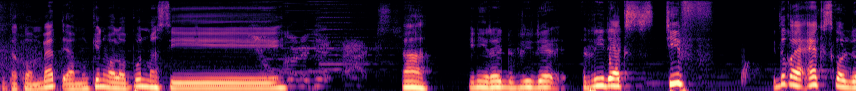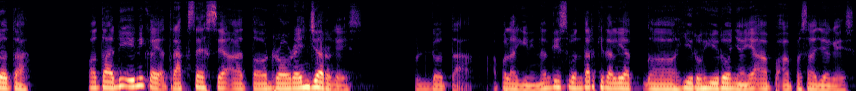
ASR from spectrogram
Kita combat ya mungkin walaupun masih Nah, ini Red, Redex Chief itu kayak X kalau di Dota. Kalau tadi ini kayak Traxxas ya atau Draw Ranger guys. Kalau di Dota. Apalagi nih nanti sebentar kita lihat uh, hero-heronya ya apa-apa saja guys.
